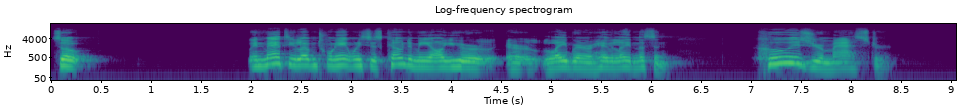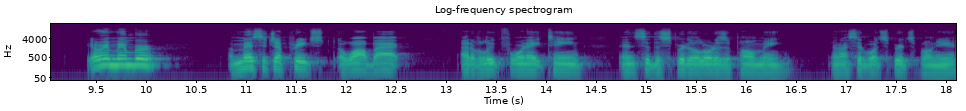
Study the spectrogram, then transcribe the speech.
So in Matthew 11, 28, when he says, Come to me, all you who are, are laboring or heavy laden, listen, who is your master? Y'all remember a message I preached a while back out of Luke 4 and 18 and said, The Spirit of the Lord is upon me. And I said, What Spirit's upon you?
